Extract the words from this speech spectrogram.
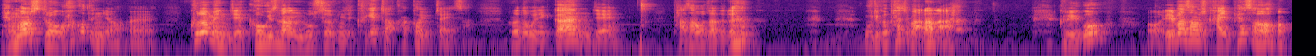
100만 원씩 들어가고 하거든요. 예. 그러면 이제 거기서 나는 로스가 굉장히 크겠죠 카카오 입장에서. 그러다 보니까 이제 다사고자들은 우리 거 타지 말아라. 그리고 어, 일반 사무실 가입해서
